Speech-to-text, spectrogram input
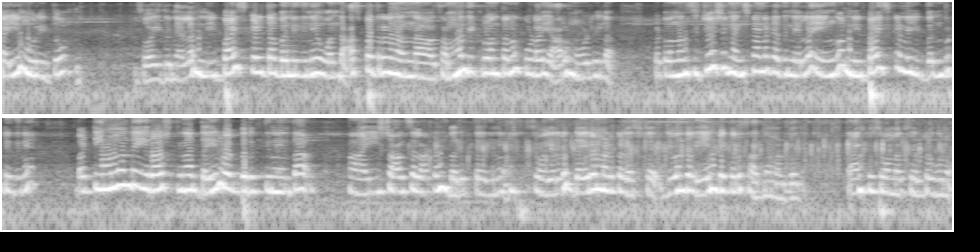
ಕೈ ಮುರಿತು. ಸೊ ಇದನ್ನೆಲ್ಲ ನಿಭಾಯಿಸ್ಕೊಳ್ತಾ ಬಂದಿದ್ದೀನಿ. ಒಂದು ಆಸ್ಪತ್ರೆ ನನ್ನ ಸಂಬಂಧಿಕರು ಅಂತಲೂ ಕೂಡ ಯಾರೂ ನೋಡಲಿಲ್ಲ. ಬಟ್ ಒಂದೊಂದು ಸಿಚುವೇಶನ್ ನೆನ್ಸ್ಕೊಂಡಾಗ ಅದನ್ನೆಲ್ಲ ಹೆಂಗೋ ನಿಭಾಯಿಸ್ಕೊಂಡು ಈಗ ಬಂದ್ಬಿಟ್ಟಿದ್ದೀನಿ. ಬಟ್ ಇನ್ನು ಮುಂದೆ ಇರೋಷ್ಟು ದಿನ ಧೈರ್ಯವಾಗಿ ಬದುಕ್ತೀನಿ ಅಂತ ಈ ಸ್ಟಾಲ್ಸಲ್ಲಿ ಹಾಕೊಂಡು ಬರುತ್ತಾ ಇದ್ದೀನಿ. ಸೊ ಎಲ್ಲರೂ ಧೈರ್ಯ ಮಾಡ್ಕೊಳ್ಳಿ ಅಷ್ಟೇ. ಜೀವನದಲ್ಲಿ ಏನು ಬೇಕಾದ್ರೂ ಸಾಧನೆ ಮಾಡ್ಬೋದು. ಥ್ಯಾಂಕ್ ಯು ಸೋ ಮಚ್ ಎಲ್ರಿಗೂ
